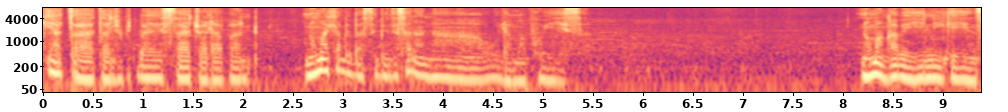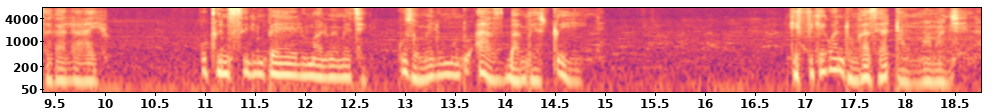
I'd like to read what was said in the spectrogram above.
kuyacaca nje ukuthi bayesatshwa labantu noma mhlambe basebenzisana nawo lamaphoyisa noma ngabe yini ke yenzakalayo uqinisile impela umalume methi kuzomela umuntu azibambe isiqine. Ngifike kwandongazi yaduma manje na?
